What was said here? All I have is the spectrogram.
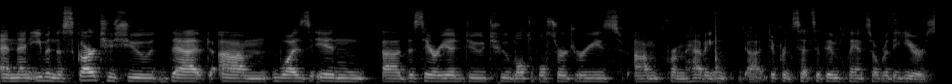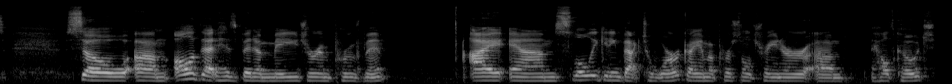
and then even the scar tissue that um, was in uh, this area due to multiple surgeries um, from having uh, different sets of implants over the years. So um, all of that has been a major improvement. I am slowly getting back to work. I am a personal trainer, um, health coach,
